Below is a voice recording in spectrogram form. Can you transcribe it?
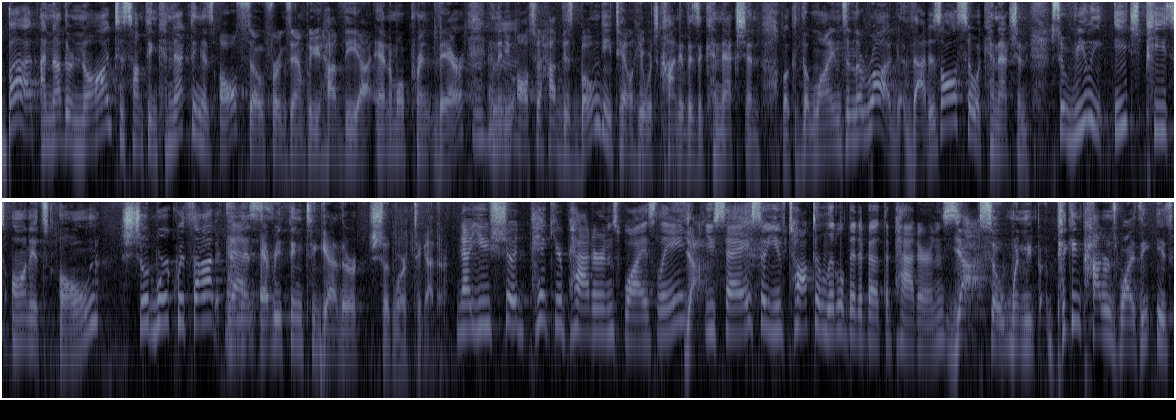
but another nod to something connecting is also, for example, you have the uh, animal print there, mm -hmm. and then you mm-hmm. also have this bone detail here, which kind of is a connection. Look at the lines in the rug. That is also a connection. So really, each piece on its own should work with that, and then everything together should work together. Now you should pick your patterns wisely, yeah. you say. So you've talked a little bit about the patterns. Yeah, so when we picking patterns wisely is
